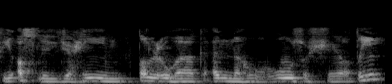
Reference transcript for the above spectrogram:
في أصل الجحيم طلعها كأنه رؤوس الشياطين.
